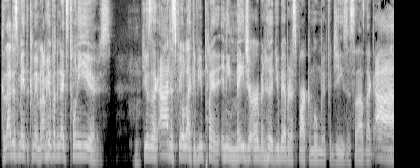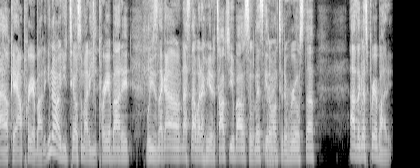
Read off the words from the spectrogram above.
Because I just made the commitment. I'm here for the next 20 years." He was like, I just feel like if you plant any major urban hood, you'll be able to spark a movement for Jesus. And I was like, ah, okay, I'll pray about it. You know how you tell somebody you pray about it, where he's like, oh, that's not what I'm here to talk to you about. So let's get right. on to the real stuff. I was like, let's pray about it.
